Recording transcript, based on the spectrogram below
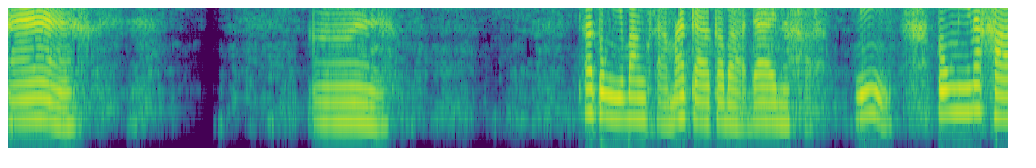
อ่าอ่าถ้าตรงนี้บางสามารถกากระบาดได้นะคะ นี่ ตรงนี้นะคะ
